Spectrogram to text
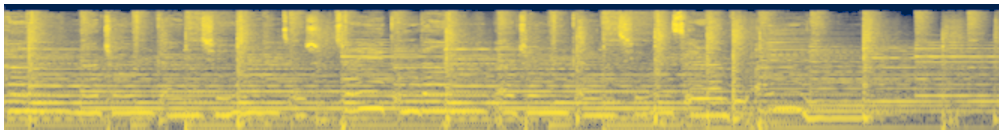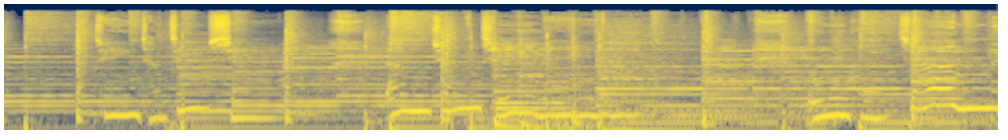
刻那种感情，就是最动荡那种感情，虽然不安宁，却隐藏真心，两全其美，不会降临。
